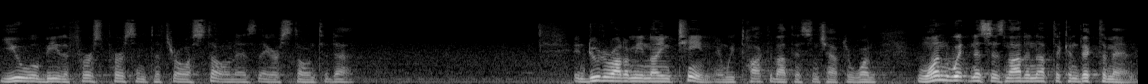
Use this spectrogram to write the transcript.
you will be the first person to throw a stone as they are stoned to death. In Deuteronomy 19, and we talked about this in chapter 1, one witness is not enough to convict a man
